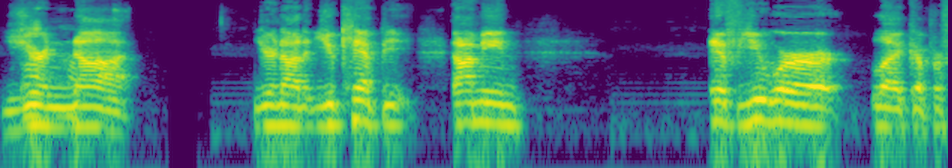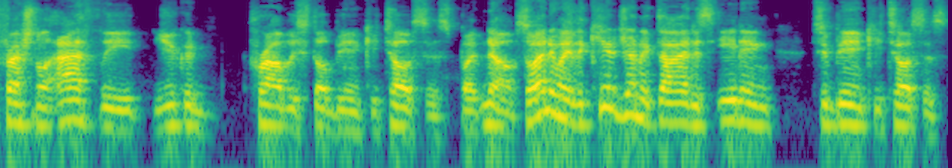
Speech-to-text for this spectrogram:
you're not, you're not, you can't be. I mean, if you were like a professional athlete, you could probably still be in ketosis, but no. So anyway, the ketogenic diet is eating to be in ketosis.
